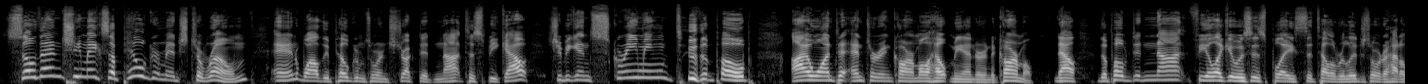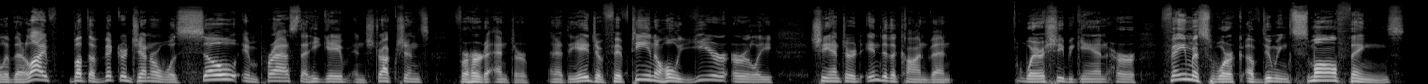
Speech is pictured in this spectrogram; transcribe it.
So then she makes a pilgrimage to Rome, and while the pilgrims were instructed not to speak out, she begins screaming to the Pope, I want to enter in Carmel, help me enter into Carmel. Now, the Pope did not feel like it was his place to tell a religious order how to live their life, but the vicar general was so impressed that he gave instructions for her to enter. And at the age of 15, a whole year early, she entered into the convent where she began her famous work of doing small things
